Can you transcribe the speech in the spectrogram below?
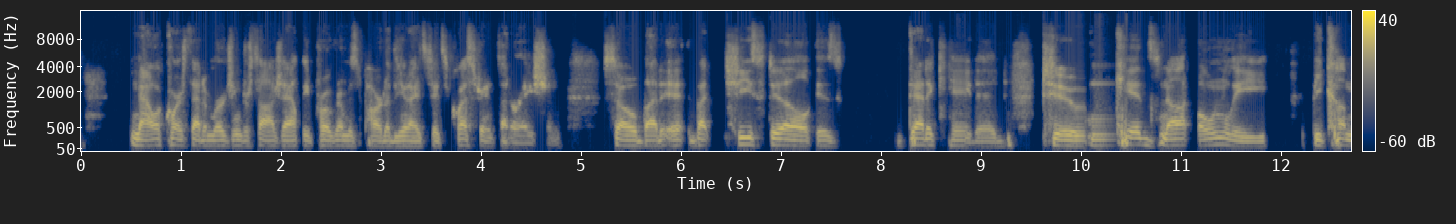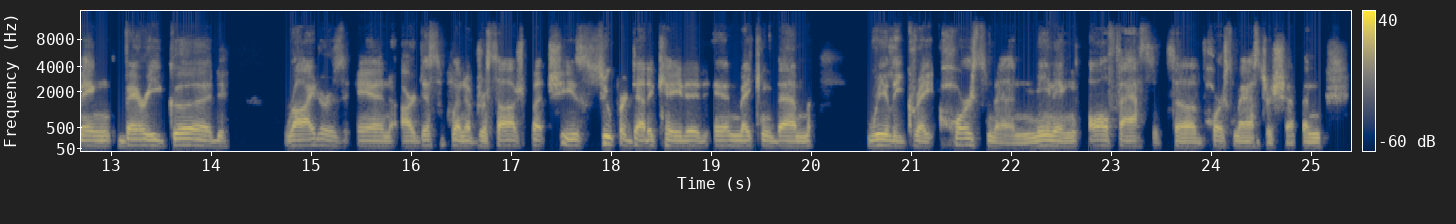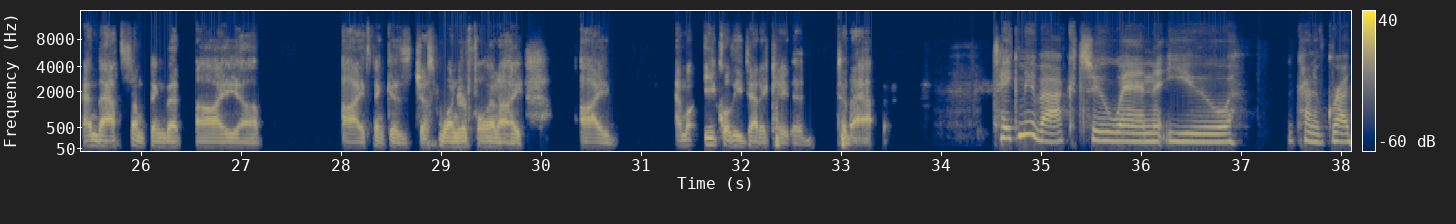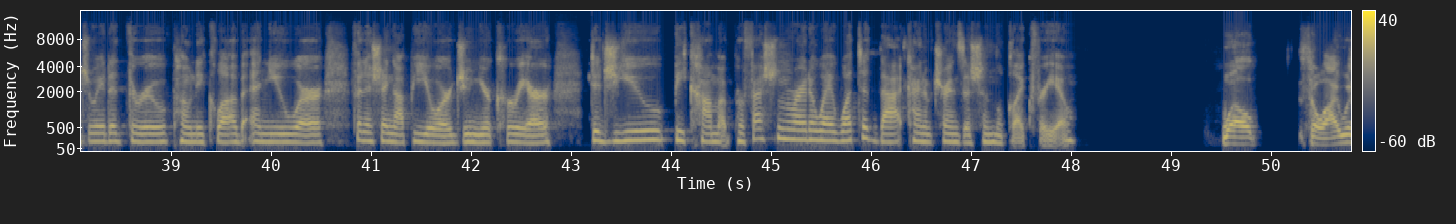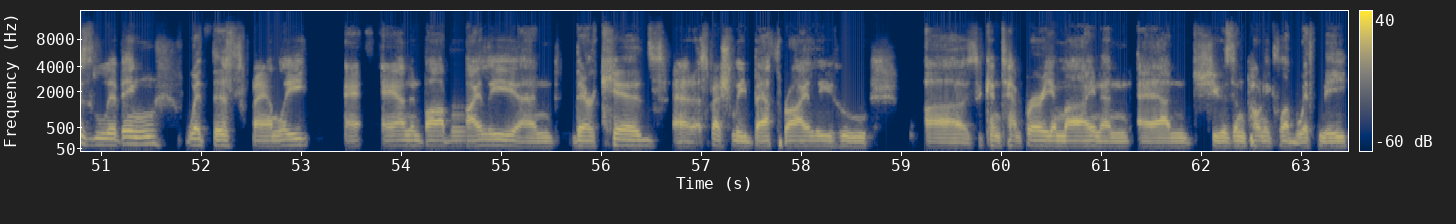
now of course that emerging dressage athlete program is part of the united states equestrian federation. So but it, but she still is dedicated to kids not only becoming very good riders in our discipline of dressage, but she's super dedicated in making them really great horsemen, meaning all facets of horse mastership, and and that's something that I uh, I think is just wonderful, and I I am equally dedicated to that. Take me back to when you kind of graduated through Pony Club and you were finishing up your junior career. Did you become a professional right away? What did that kind of transition look like for you? Well, so I was living with this family, Anne and Bob Riley, and their kids, and especially Beth Riley, who uh, is a contemporary of mine, and and she was in Pony Club with me.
